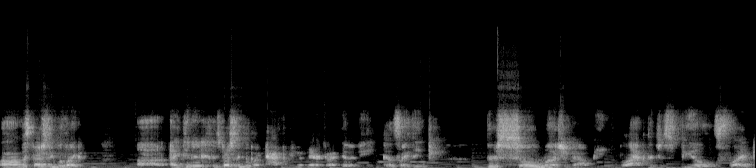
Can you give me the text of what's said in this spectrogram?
um, especially with like uh, identity, especially with like African American identity, because I think there's so much about being black that just feels like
